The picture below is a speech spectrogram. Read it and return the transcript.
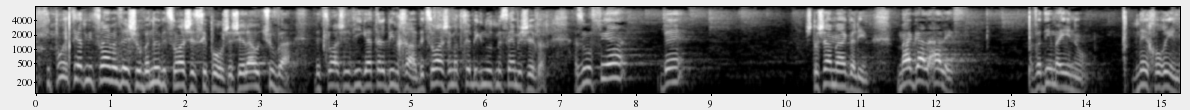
סיפור יציאת מצרים הזה שהוא בנוי בצורה של סיפור, של שאלה ותשובה, בצורה של והגעת לבנך, בצורה שמתחיל בגנות מסיים בשבח, אז הוא מופיע בשלושה מעגלים. מעגל א', עבדים היינו, בני חורין,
